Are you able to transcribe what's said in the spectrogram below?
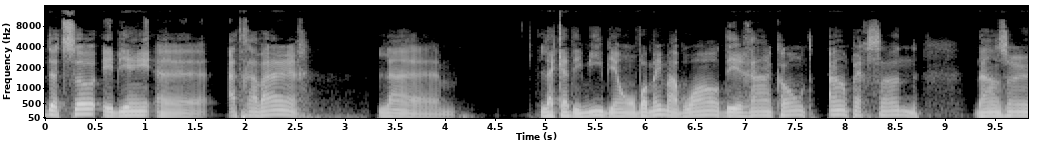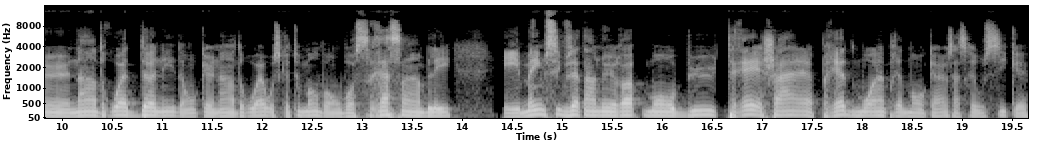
de ça, eh bien, euh, à travers l'académie, eh bien, on va même avoir des rencontres en personne dans un endroit donné, donc un endroit où ce que tout le monde va se rassembler. Et même si vous êtes en Europe, mon but très cher, près de moi, près de mon cœur, ça serait aussi que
